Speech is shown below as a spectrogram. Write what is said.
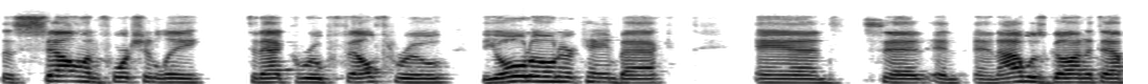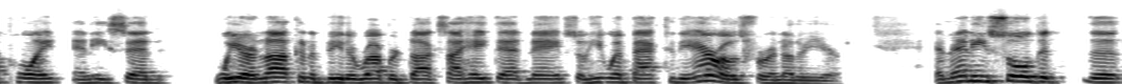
the sell, unfortunately, to that group fell through. The old owner came back and said, and and I was gone at that point, and he said, "We are not going to be the Rubber Ducks. I hate that name." So he went back to the Arrows for another year, and then he sold the the,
